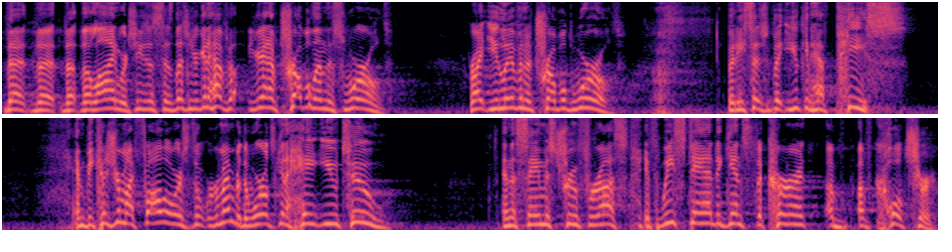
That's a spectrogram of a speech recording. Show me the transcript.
The, the, the, the line where Jesus says, listen, you're gonna, have, you're gonna have trouble in this world, right? You live in a troubled world. But he says, but you can have peace. And because you're my followers, remember, the world's gonna hate you too. And the same is true for us. If we stand against the current of, of culture,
